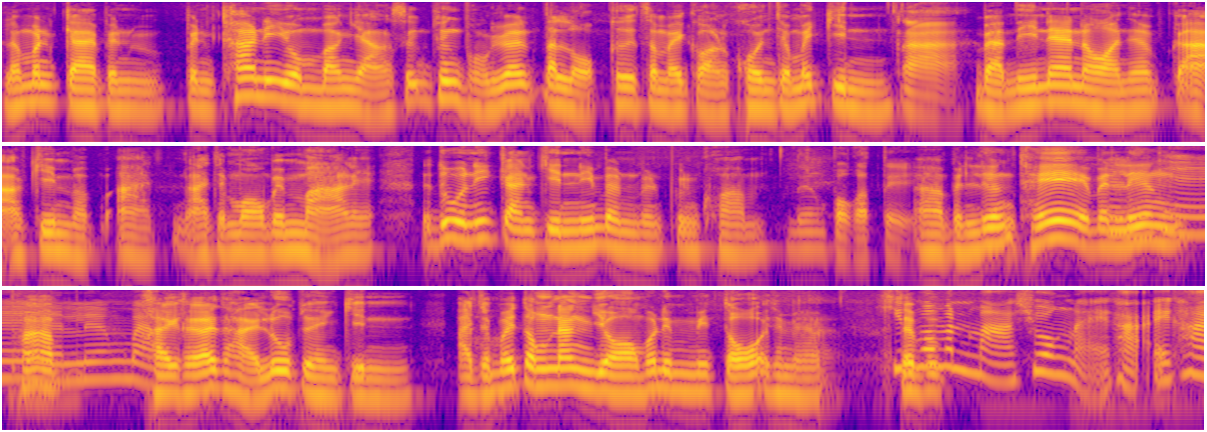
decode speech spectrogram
แล้วมันกลายเป็นเป็นค่านิยมบางอย่าง ซึ่งซึ่งผมคิดว่าตลกคือสมัยก่อนคนจะไม่กินอ่าแบบนี้แน่นอนนะครับอ่ากินแบบอาจอาจจะมองเป็นหมาเลยแต่ทุกวันนี้การกินนี้เป็นเป็นเป็นความเรื่องปกติอ่าเป็นเรื่องเท่เป็นเรื่องภาพเรื่องแบบใครๆก็ถ่ายรูปตัวเองกิน อาจจะไม่ต้องนั่งยองเพราะมันมีโต๊ะใช่ไหมครับคิดแต่ผมว่ามันมาช่วงไหนคะไอ้ค่า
